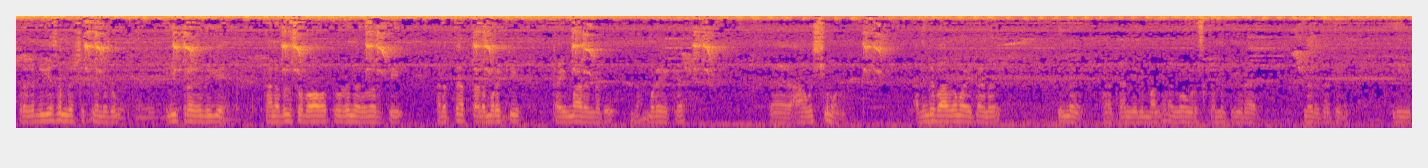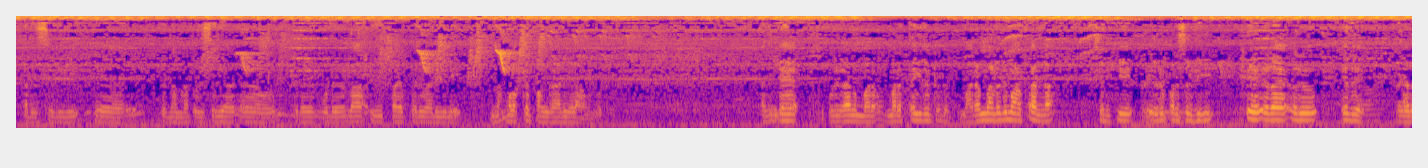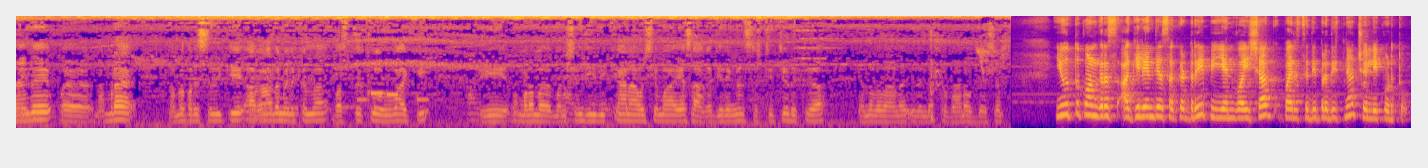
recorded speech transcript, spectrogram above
പ്രകൃതിയെ സംരക്ഷിക്കേണ്ടതും ഈ പ്രകൃതിയെ തനത് സ്വഭാവത്തോട് നിലനിർത്തി അടുത്ത തലമുറയ്ക്ക് കൈമാറേണ്ടത് നമ്മുടെയൊക്കെ ആവശ്യമാണ്. അതിന്റെ ഭാഗമായിട്ടാണ് ഇന്ന് വടക്കാഞ്ചേരി മണ്ഡലം കോൺഗ്രസ് കമ്മിറ്റിയുടെ നേതൃത്വത്തിൽ ഈ പരിസ്ഥിതി നമ്മുടെ പരിസ്ഥിതി കൂടെയുള്ള ഈ പരിപാടിയിൽ നമ്മളൊക്കെ പങ്കാളികളാവുന്നത്. അതിന്റെ ഉദ്ഘാടനം മര മരത്തെ ഇതിട്ടത് മരം നടൽ മാത്രമല്ല ശരിക്ക് ഒരു പരിസ്ഥിതി ഒരു ഇത്. അതായത് നമ്മുടെ നമ്മുടെ പരിസ്ഥിതിക്ക് ആഘാതമേൽക്കുന്ന വസ്തുക്കൾ ഒഴിവാക്കി ഈ നമ്മുടെ മനുഷ്യൻ ജീവിക്കാൻ ആവശ്യമായ സാഹചര്യങ്ങൾ സൃഷ്ടിച്ചെടുക്കുക എന്നുള്ളതാണ് ഇതിന്റെ പ്രധാന ഉദ്ദേശം. യൂത്ത് കോൺഗ്രസ് അഖിലേന്ത്യാ സെക്രട്ടറി പി എൻ വൈശാഖ് പരിസ്ഥിതി പ്രതിജ്ഞ ചൊല്ലിക്കൊടുത്തു.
